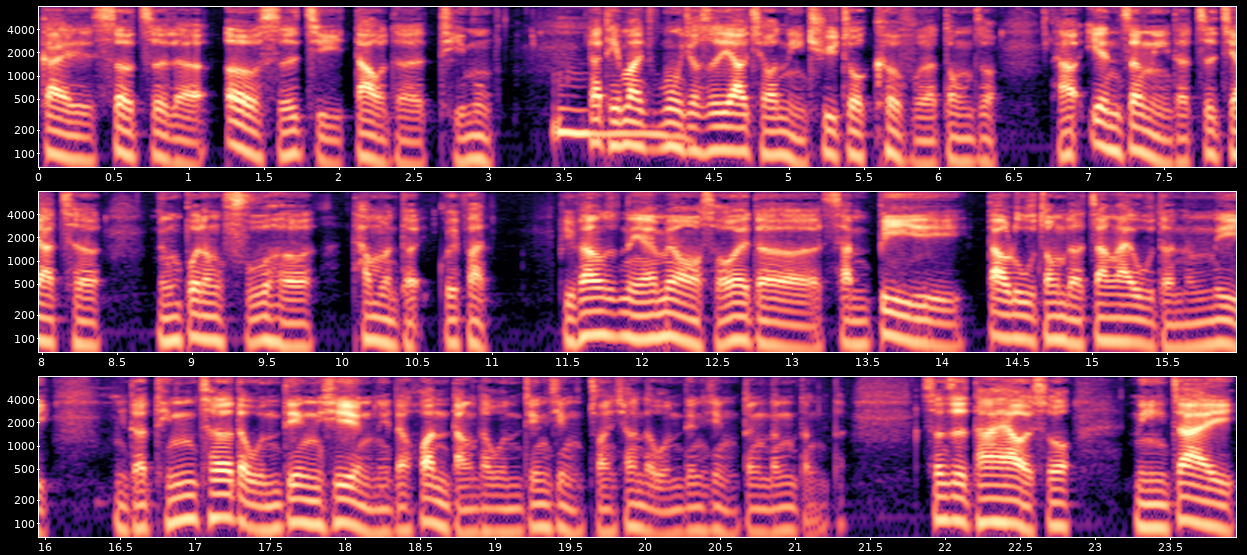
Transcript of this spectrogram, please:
概设置了二十几道的题目。嗯，那题目就是要求你去做克服的动作，还要验证你的自驾车能不能符合他们的规范。比方说，你有没有所谓的闪避道路中的障碍物的能力？你的停车的稳定性，你的换挡的稳定性，转向的稳定性，等等等等，甚至他还有说你在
